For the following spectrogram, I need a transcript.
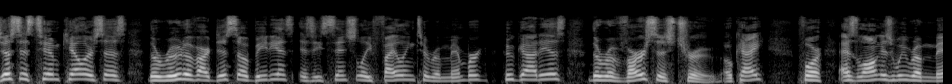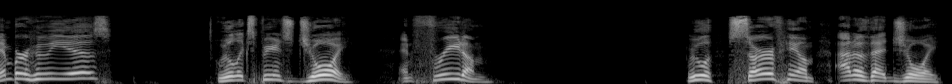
Just as Tim Keller says, the root of our disobedience is essentially failing to remember who God is. The reverse is true, okay? For as long as we remember who He is, we'll experience joy and freedom. We will serve Him out of that joy,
